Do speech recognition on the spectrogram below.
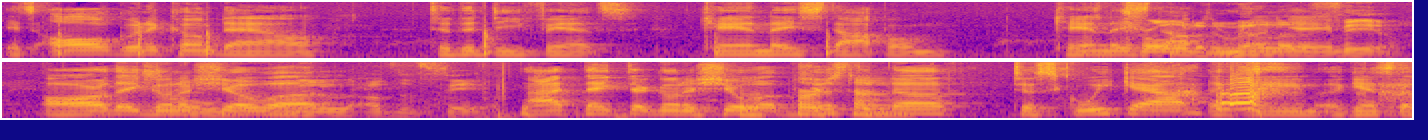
It's all going to come down to the defense. Can they stop them? Can they Control stop the the, middle run of game? the field. Are they going to show the up? Middle of the field. I think they're going to show up just time. enough to squeak out a game against a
